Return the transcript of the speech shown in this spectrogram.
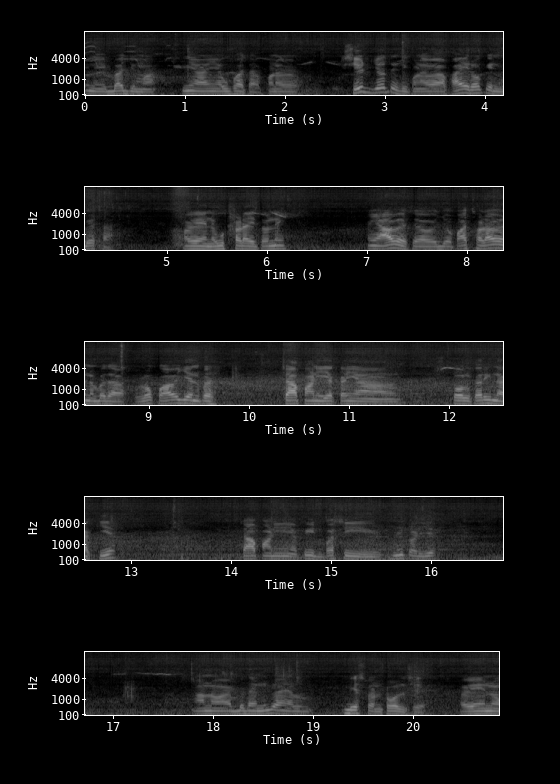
એની બાજુમાં. ત્યાં અહીંયા ઊભા હતા પણ હવે સીટ જોતી હતી, પણ હવે આ ભાઈ રોકીને બેઠા. હવે એને ઉઠાડાય તો નહીં. અહીંયા આવે છે, હવે જો પાછળ આવે ને બધા લોકો આવી જાય ને પછી ચા પાણી એક અહીંયા સ્ટોલ કરી નાખીએ. ચા પાણી અહીંયા પીને પછી નીકળીએ. આનો આ બધા અહીંયા બેસવાનો ટોલ છે. હવે એનો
